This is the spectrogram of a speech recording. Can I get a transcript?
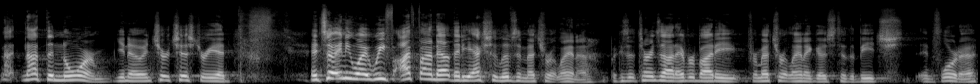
not, not the norm, you know, in church history. And, and so anyway, we I found out that he actually lives in Metro Atlanta because it turns out everybody from Metro Atlanta goes to the beach in Florida.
